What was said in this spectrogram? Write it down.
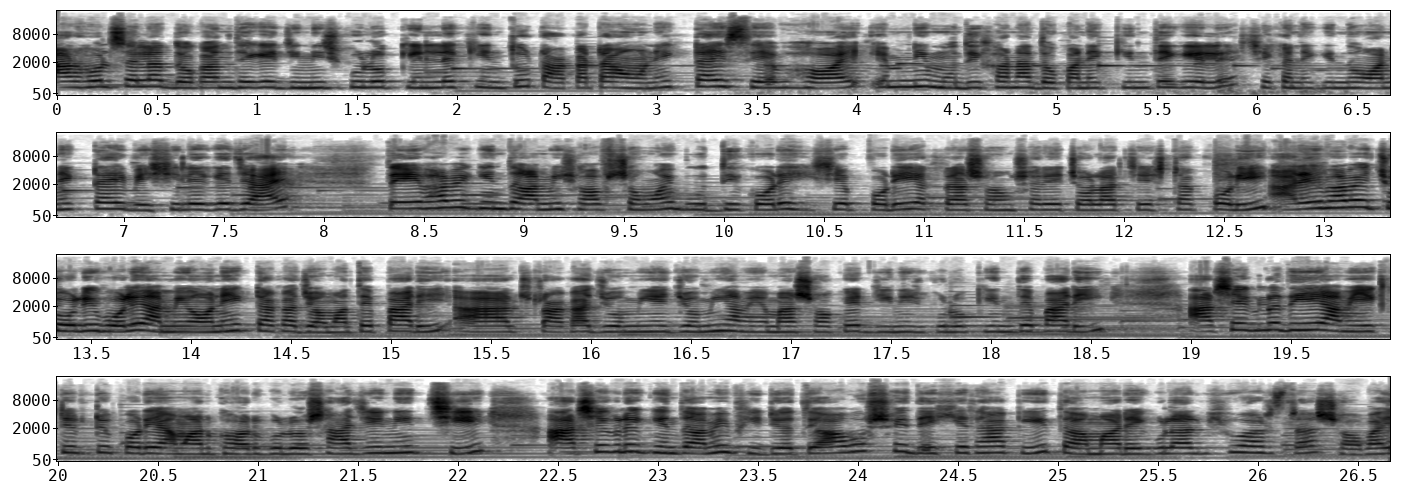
আর হোলসেলার দোকান থেকে জিনিসগুলো কিনলে কিন্তু টাকাটা অনেকটাই সেভ হয়। এমনি মুদিখানা দোকানে কিনতে গেলে সেখানে কিন্তু অনেকটাই বেশি লেগে যায়। তো এইভাবে কিন্তু আমি সব সময় বুদ্ধি করে হিসেব করেই একটা সংসারে চলার চেষ্টা করি। আর এইভাবে চলি বলে আমি অনেক টাকা জমাতে পারি আর টাকা জমিয়ে জমিয়ে আমি আমার শখের জিনিসগুলো কিনতে পারি। আর সেগুলো দিয়ে আমি একটু একটু করে আমার ঘরগুলো সাজিয়ে নিচ্ছি। আর সেগুলি কিন্তু আমি ভিডিওতে অবশ্যই দেখে থাকি। তো আমার রেগুলার ভিউয়ার্সরা সবাই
